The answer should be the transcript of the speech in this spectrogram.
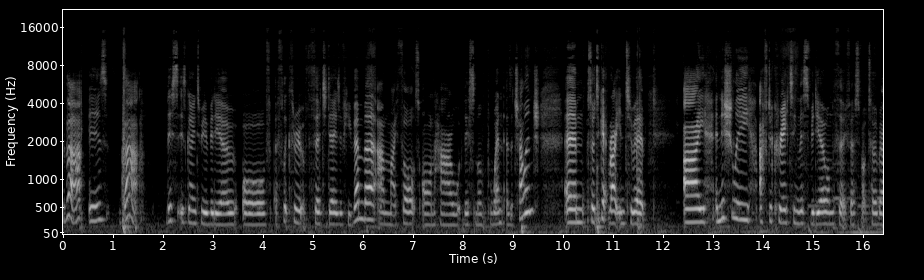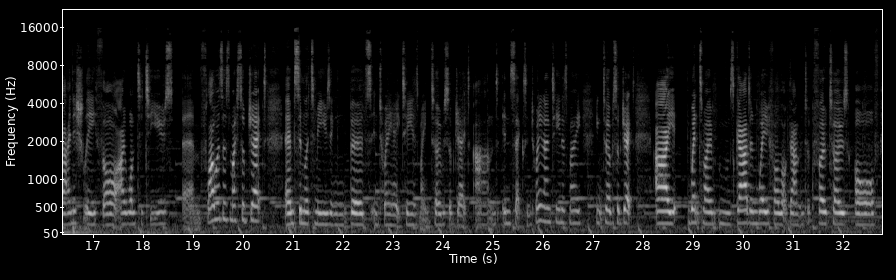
So that is that. This is going to be a video of a flick through of the 30 days of Huevember and my thoughts on how this month went as a challenge. Um, so to get right into it, I initially, after creating this video on the 31st of October, I initially thought I wanted to use um, flowers as my subject, um, similar to me using birds in 2018 as my Inktober subject and insects in 2019 as my Inktober subject. I went to my mum's garden way before lockdown and took photos of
